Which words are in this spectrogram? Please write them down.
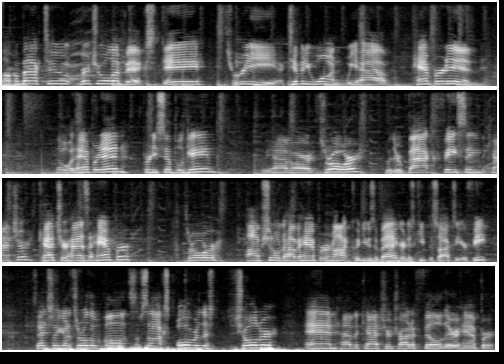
Welcome back to Virtual Olympics, day three. Activity one, we have hampered in. So with hampered in, pretty simple game. We have our thrower with her back facing the catcher. Catcher has a hamper. Thrower, optional to have a hamper or not. Could use a bag or just keep the socks at your feet. Essentially you're gonna throw the ball and some socks over the shoulder and have the catcher try to fill their hamper.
